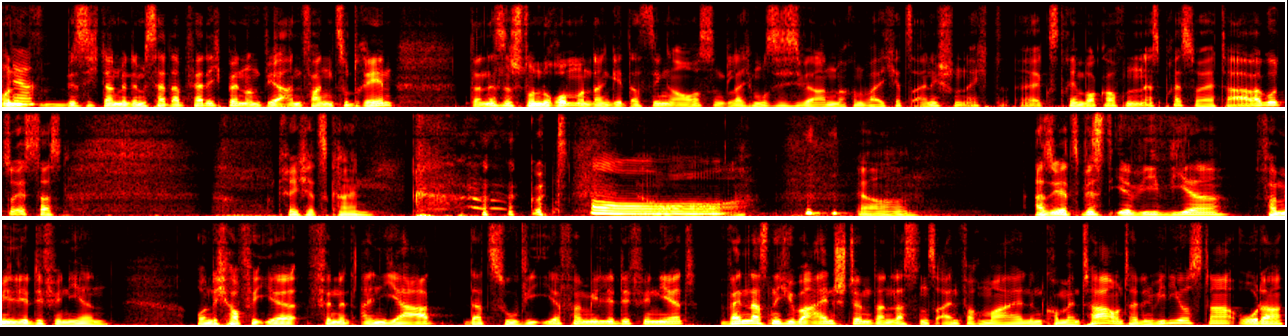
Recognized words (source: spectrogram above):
Und ja. bis ich dann mit dem Setup fertig bin und wir anfangen zu drehen, dann ist eine Stunde rum und dann geht das Ding aus und gleich muss ich sie wieder anmachen, weil ich jetzt eigentlich schon echt extrem Bock auf einen Espresso hätte. Aber gut, so ist das. Kriege ich jetzt keinen. gut. Oh. oh. Ja. Also jetzt wisst ihr, wie wir Familie definieren. Und ich hoffe, ihr findet ein Ja dazu, wie ihr Familie definiert. Wenn das nicht übereinstimmt, dann lasst uns einfach mal einen Kommentar unter den Videos da oder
